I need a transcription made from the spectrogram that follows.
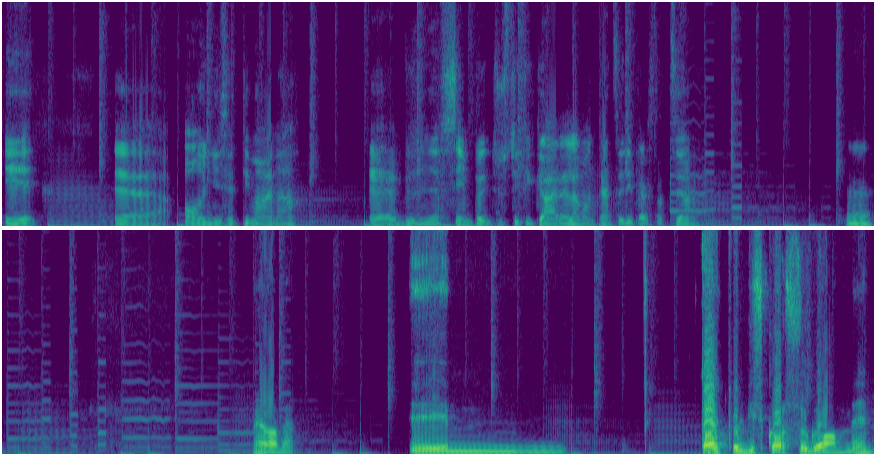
e eh, ogni settimana eh, bisogna sempre giustificare la mancanza di prestazione. Mm. E eh, vabbè. Ehm, tolto il discorso gomme,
